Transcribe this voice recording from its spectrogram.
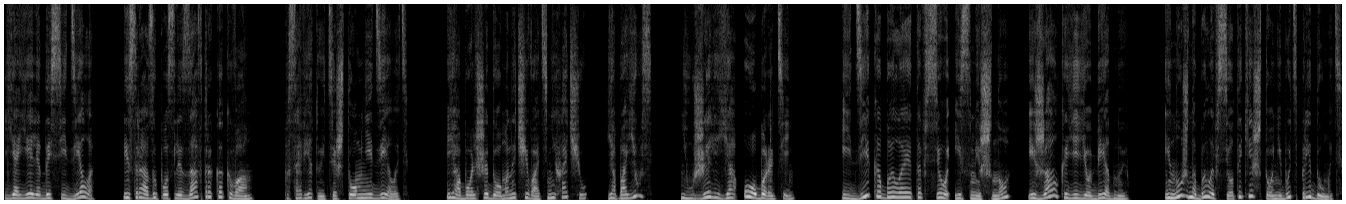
Я еле досидела и сразу после завтрака к вам. Посоветуйте, что мне делать. Я больше дома ночевать не хочу. Я боюсь. Неужели я оборотень? И дико было это все, и смешно, и жалко ее бедную. И нужно было все-таки что-нибудь придумать.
